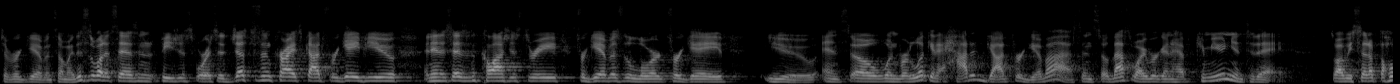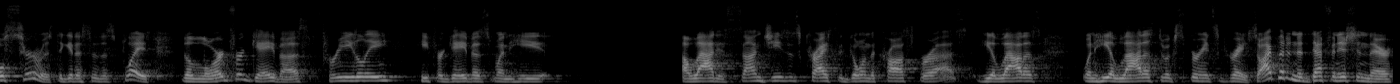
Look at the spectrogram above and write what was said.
to forgive in some way. This is what it says in Ephesians 4. It says, just as in Christ God forgave you. And then it says in Colossians 3, forgive as the Lord forgave you. And so when we're looking at how did God forgive us? And so that's why we're going to have communion today. That's why we set up the whole service to get us to this place. The Lord forgave us freely. He forgave us when He allowed His Son, Jesus Christ, to go on the cross for us. He allowed us when He allowed us to experience grace. So I put in a definition there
